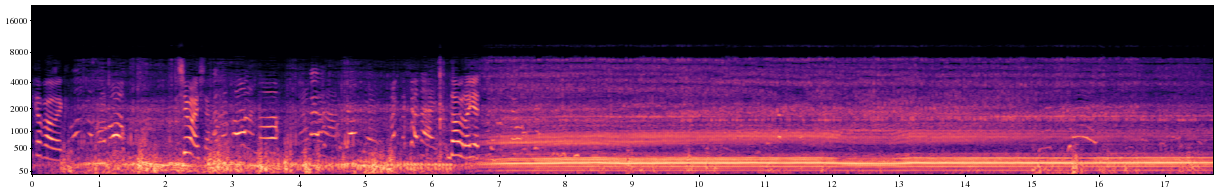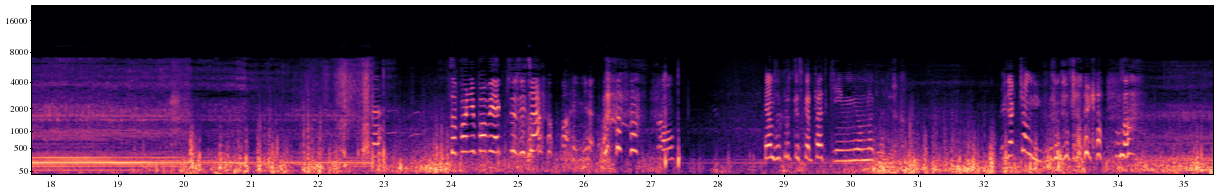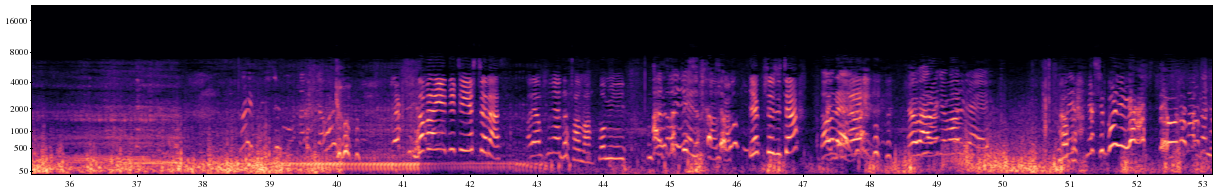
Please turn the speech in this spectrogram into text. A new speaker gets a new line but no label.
Siadaj kawałek. Trzymaj się.
Ale wolno!
Dobra, jedźcie. Co pani powie jak przeżycia?
Fajnie. No. Ja mam za krótkie skarpetki i mi mam nogi na wierzchu. I jak ciągnik wygląda z daleka.
No.
No tak.
Dobra, jedziecie jeszcze raz.
Ale ja już nie jadę sama, bo mi... Ale teraz ty jedziesz sankach.
Jak przeżycia?
Dobre. Dobra, będzie wolniej.
Dobra. Ja się boję, ja z tyłu na to nie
